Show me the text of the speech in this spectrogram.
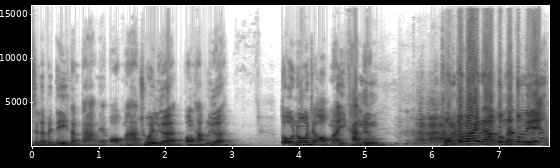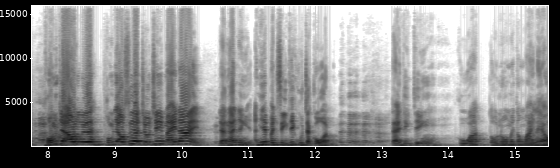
เซเลบริตี้ต่างๆเนี่ยออกมาช่วยเหลือกองทัพเรือ โตโน่จะออกมาอีกครั้งหนึ่ง ผมจะว่ายน้ำตรงนั้นตรงนี้ ผมจะเอาเรือ ผมจะเอาเสื้อชูชีพมาให้ได้ อย่างนั้นอย่างนี้ อันนี้เป็นสิ่งที่กูจะโกรธ แต่จริงๆ กูว่าโตโน่ไม่ต้องว่ายแล้ว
